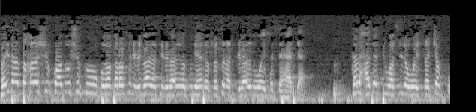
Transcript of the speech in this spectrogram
faidaa dakala shirku hadduu shirkigu gudagalo fi lcibaadati cibaadada gudaheeda fasadat cibaadadu way fasahaadaa. Kalxadai waa sida wayse jabku.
